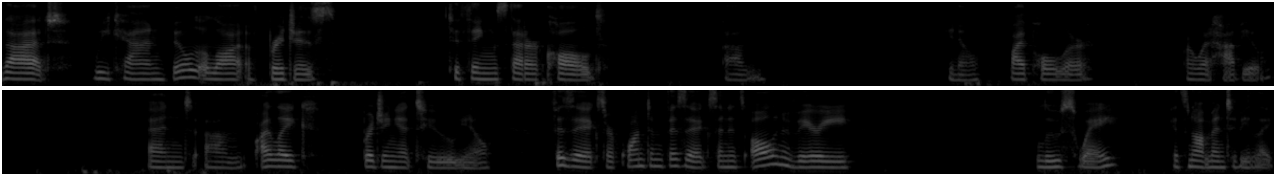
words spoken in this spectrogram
that we can build a lot of bridges to things that are called um, you know, bipolar or what have you. And um, I like bridging it to, you know, physics or quantum physics, and it's all in a very loose way. It's not meant to be like,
